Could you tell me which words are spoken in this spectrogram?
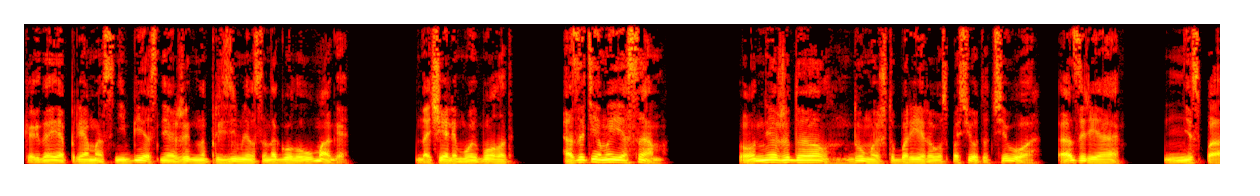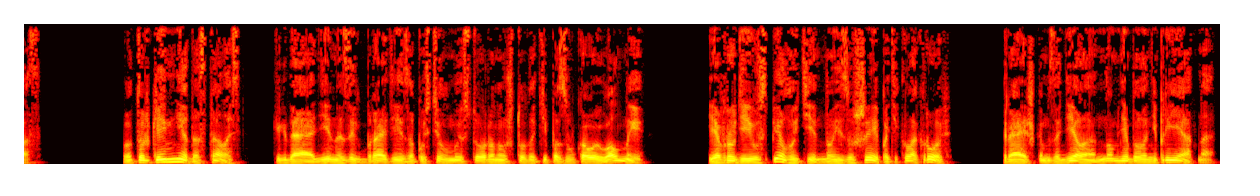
когда я прямо с небес неожиданно приземлился на голову мага. Вначале мой молот, а затем и я сам. Он не ожидал, думая, что барьер его спасет от всего, а зря. Не спас. Вот только и мне досталось, когда один из их братьев запустил в мою сторону что-то типа звуковой волны. Я вроде и успел уйти, но из ушей потекла кровь. Краешком задело, но мне было неприятно.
